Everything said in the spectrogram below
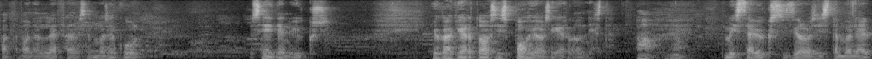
vuotta vanhan leffan, semmoisen kuin 71 joka kertoo siis Pohjois-Irlannista. Ah, missä yksi, silloin siis tämmöinen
